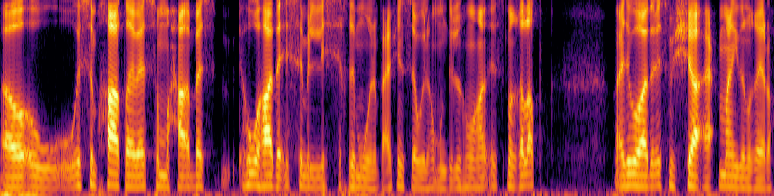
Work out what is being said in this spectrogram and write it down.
أو اسم خاطئ بس هم بس هو هذا الاسم اللي يستخدمونه بعد شو نسوي لهم؟ نقول لهم هذا اسم غلط. بعد هو هذا الاسم الشائع ما نقدر نغيره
